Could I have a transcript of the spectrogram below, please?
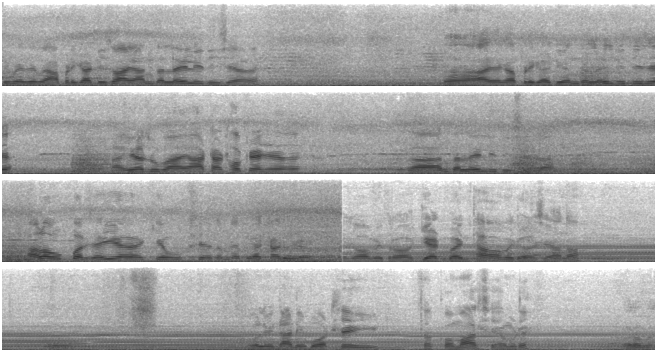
ધીમે ધીમે આપણી ગાડી જો આ અંદર લઈ લીધી છે હવે આ એક આપણી ગાડી અંદર લઈ લીધી છે આ યજુભાઈ આટા ઠોકે છે હા અંદર લઈ લીધી છે, હા. હાલો, ઉપર જઈએ હવે, કેવું છે તમને દેખાડ્યું. જો મિત્રો, ગેટ બંધ થવા માંડ્યો છે આનો ઓલી નાની બોટ છે એ ધક્કો મારશે હમણે. બરોબર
